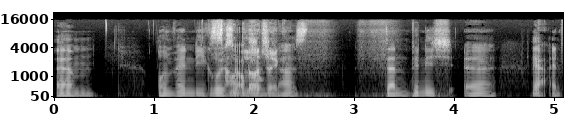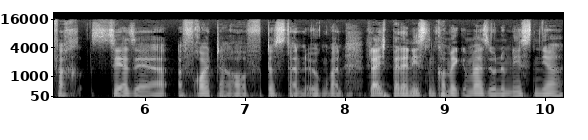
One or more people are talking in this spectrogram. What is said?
Ähm, und wenn die Größe Sound auch schon Logic. klar ist, dann bin ich äh, ja einfach sehr, sehr erfreut darauf, das dann irgendwann, vielleicht bei der nächsten Comic-Invasion im nächsten Jahr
